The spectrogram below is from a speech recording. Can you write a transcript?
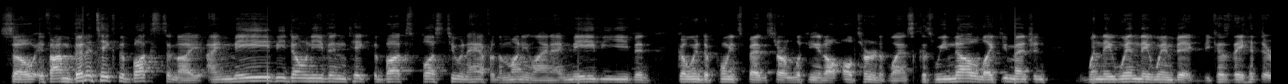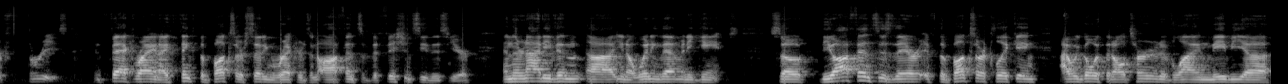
So if I'm going to take the Bucks tonight, I maybe don't even take the Bucks plus two and a half for the money line. I maybe even go into PointsBet and start looking at alternative lines because we know, like you mentioned, when they win, they win big because they hit their threes. In fact, Ryan, I think the Bucks are setting records in offensive efficiency this year, and they're not even, uh, you know, winning that many games. So the offense is there. If the Bucks are clicking, I would go with an alternative line, maybe a,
